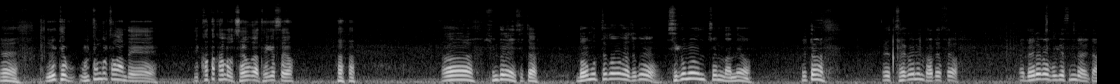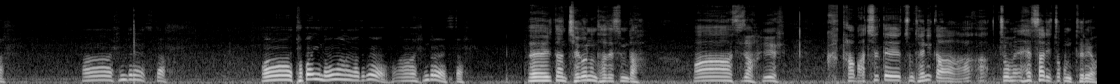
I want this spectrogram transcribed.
예, 이렇게 울퉁불퉁한데 이 커터 칼로 제거가 되겠어요? 아 힘드네 진짜 너무 뜨거워가지고 지금은 좀 낫네요 일단 예, 제거는 다 됐어요 아, 내려가 보겠습니다 일단 아 힘드네 진짜 와 덕방이 너무 많아가지고 아 힘들어요 진짜 네 일단 제거는 다 됐습니다 아 진짜. 이다 마칠 때쯤 되니까 아, 아, 좀 햇살이 조금 덜해요.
